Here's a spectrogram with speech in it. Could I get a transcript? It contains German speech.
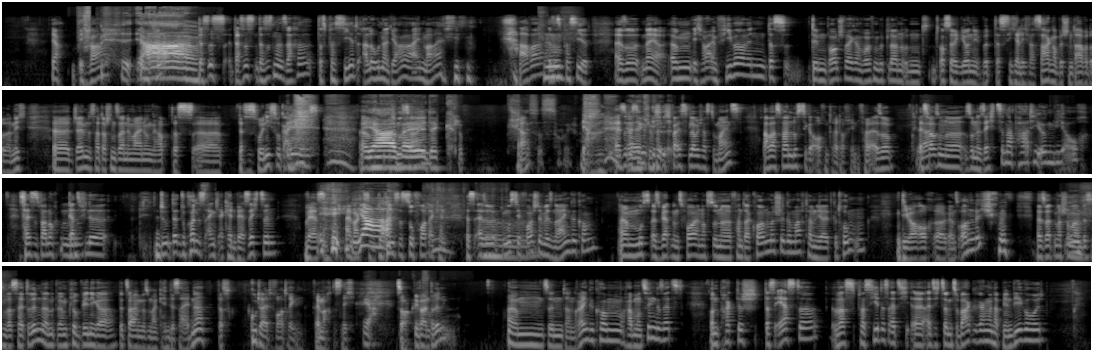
Ja, ich war. Ja. Das ist, das ist, das ist eine Sache, das passiert alle 100 Jahre einmal. Aber es ist Hm. passiert. Also, naja, ähm, ich war im Fieber, wenn das den Braunschweigern, Wolfenbüttlern und aus der Region, die wird das sicherlich was sagen, ob ihr schon da wart oder nicht. Äh, Jamdes hat da schon seine Meinung gehabt, dass, äh, dass es wohl nicht so geil ist. Ähm, ja, weil sagen- der Club. Ja? Scheiße, sorry. Ja, also Ja, deswegen, ich, ich weiß, glaube ich, was du meinst. Aber es war ein lustiger Aufenthalt auf jeden Fall. Also, es Ja. war so eine, so eine 16er-Party irgendwie auch. Das heißt, es waren noch Mhm. ganz viele. Du, du konntest eigentlich erkennen, wer ist 16, wer ist erwachsen. Ja. Du konntest es sofort erkennen. Das, also, du musst dir Mhm. vorstellen, wir sind reingekommen. Ähm, muss, also, wir hatten uns vorher noch so eine Fanta-Korn-Mische gemacht, haben die halt getrunken. Die war auch äh, ganz ordentlich. Also hatten wir schon mal ein bisschen was halt drin, damit wir im Club weniger bezahlen müssen. Man kennt es halt, ne? Das Gute halt vortrinken. Wer macht es nicht? Ja. So, wir waren drin, ähm, sind dann reingekommen, haben uns hingesetzt und praktisch das erste, was passiert ist, als ich, äh, als ich dann zur Bar gegangen bin, habe mir ein Bier geholt.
